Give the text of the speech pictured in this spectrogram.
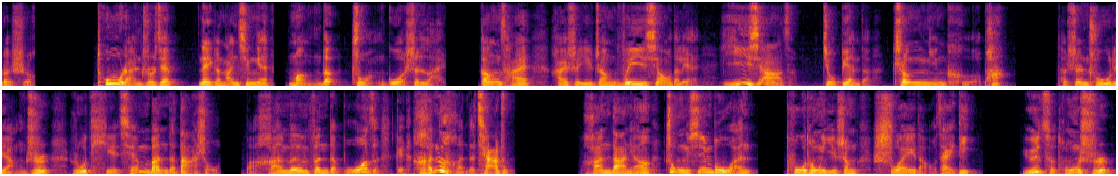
的时候。突然之间，那个男青年猛地转过身来，刚才还是一张微笑的脸，一下子就变得狰狞可怕。他伸出两只如铁钳般的大手，把韩文芬的脖子给狠狠地掐住。韩大娘重心不稳，扑通一声摔倒在地。与此同时，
